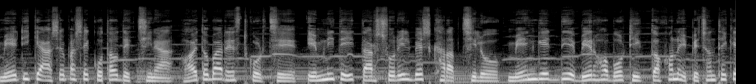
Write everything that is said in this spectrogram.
মেয়েটিকে আশেপাশে কোথাও দেখছি না। হয়তোবা রেস্ট করছে। এমনিতেই তার শরীর বেশ খারাপ ছিল। মেন গেট দিয়ে বের হব ঠিক তখনই পেছন থেকে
